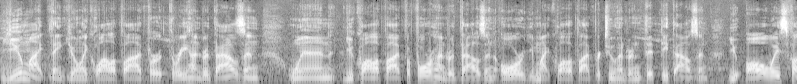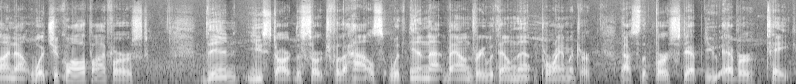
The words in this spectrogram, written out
You might think you only qualify for 300,000 when you qualify for 400,000 or you might qualify for 250,000. You always find find out what you qualify first, then you start the search for the house within that boundary, within that parameter. That's the first step you ever take.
